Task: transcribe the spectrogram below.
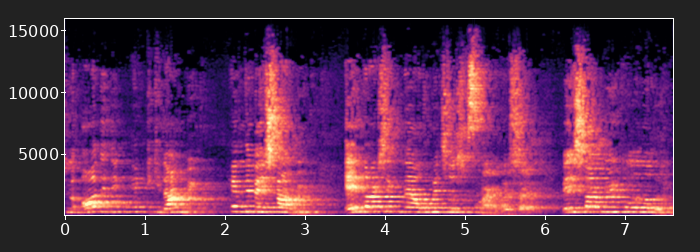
Şimdi A dediğim hem 2'den büyük hem de 5'ten büyük. Enler şeklinde yazmaya çalışırsam arkadaşlar 5'ten büyük olanı alırım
